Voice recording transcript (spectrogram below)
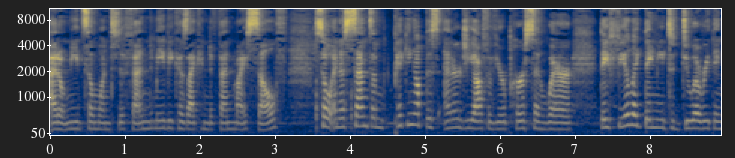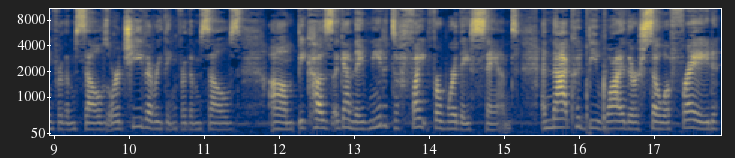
I don't need someone to defend me because I can defend myself. So in a sense, I'm picking up this energy off of your person where they feel like they need to do everything for themselves or achieve everything for themselves. Um, because again, they've needed to fight for where they stand. And that could be why they're so afraid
